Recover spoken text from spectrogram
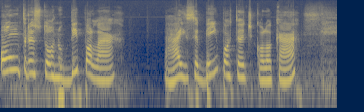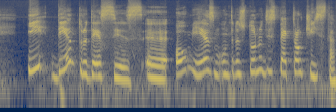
ou um transtorno bipolar, tá? Isso é bem importante colocar. E dentro desses, eh, ou mesmo um transtorno de espectro autista.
